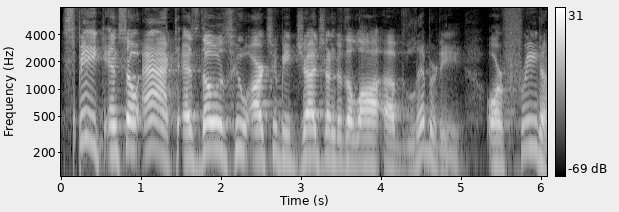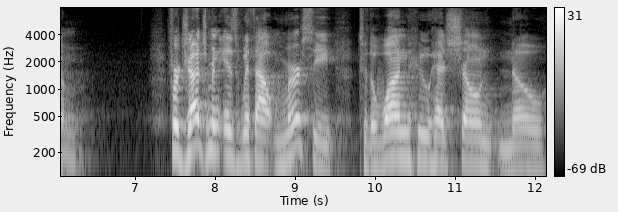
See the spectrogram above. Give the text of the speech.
speak and so act as those who are to be judged under the law of liberty or freedom. For judgment is without mercy to the one who has shown no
